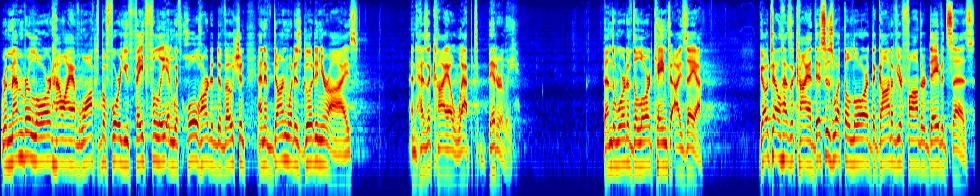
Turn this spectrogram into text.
Remember, Lord, how I have walked before you faithfully and with wholehearted devotion and have done what is good in your eyes. And Hezekiah wept bitterly. Then the word of the Lord came to Isaiah Go tell Hezekiah, this is what the Lord, the God of your father David, says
